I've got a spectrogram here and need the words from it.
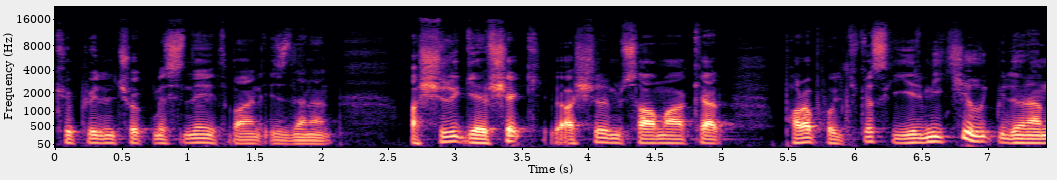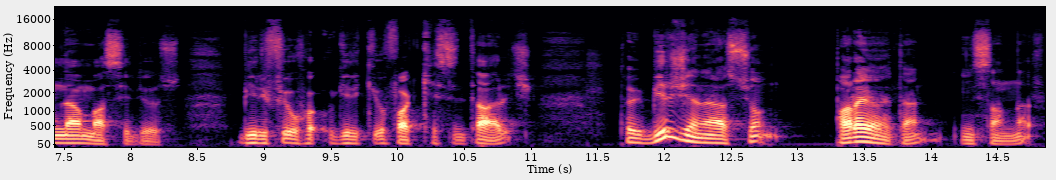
köpüğünün çökmesinden itibaren izlenen aşırı gevşek ve aşırı müsamahakar para politikası 22 yıllık bir dönemden bahsediyoruz. Bir iki ufak, bir iki ufak kesinti hariç. Tabii bir jenerasyon para yöneten insanlar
